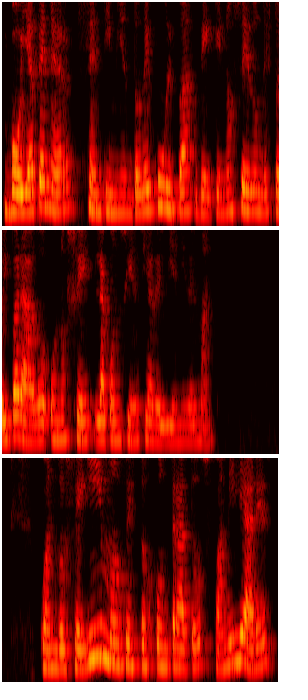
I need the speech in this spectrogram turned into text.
voy a tener sentimiento de culpa de que no sé dónde estoy parado o no sé la conciencia del bien y del mal. Cuando seguimos estos contratos familiares,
